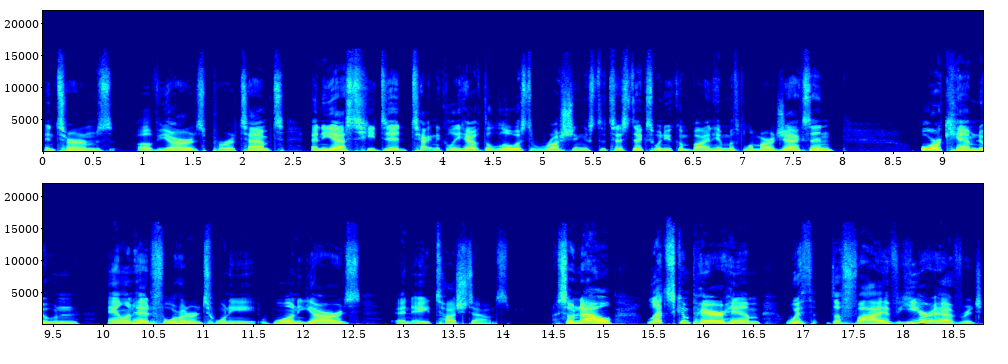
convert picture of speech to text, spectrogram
in terms of yards per attempt. And yes, he did technically have the lowest rushing statistics when you combine him with Lamar Jackson or Cam Newton. Allen had 421 yards and eight touchdowns. So now let's compare him with the five year average.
